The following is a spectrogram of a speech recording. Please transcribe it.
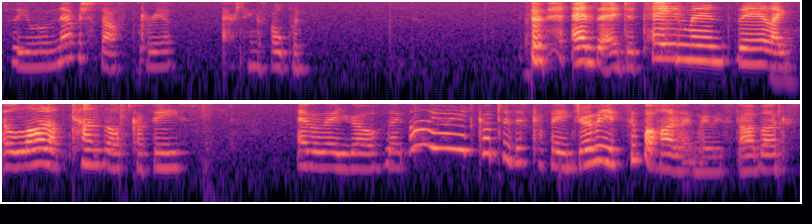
So you will never starve in Korea. Everything is open. and the entertainment there, like a lot of tons of cafes everywhere you go. Like, oh yeah, go to this cafe. In Germany, it's super hard, like maybe Starbucks,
